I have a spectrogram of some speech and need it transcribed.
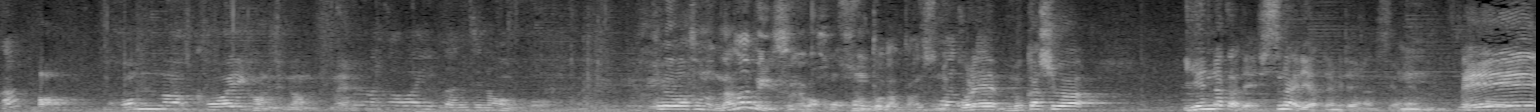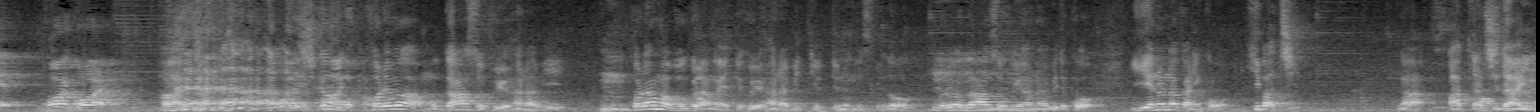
か？あこんな可愛い感じなんですね。こんな可愛い感じの。これはその斜めにするのがほ本当だったんですね。これ昔は家の中で室内でやったみたいなんですよね、ええー、怖い怖い。はい、しかもこれはもう元祖冬花火、うん。これはまあ僕らがやって冬花火って言ってるんですけどこれは元祖冬花火でこう家の中にこう火鉢があった時代に、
